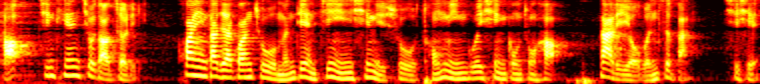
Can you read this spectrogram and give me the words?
好，今天就到这里，欢迎大家关注门店经营心理术同名微信公众号，那里有文字版，谢谢。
